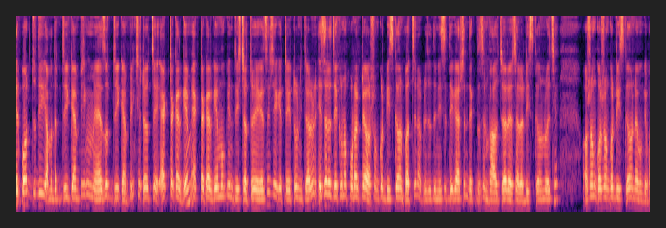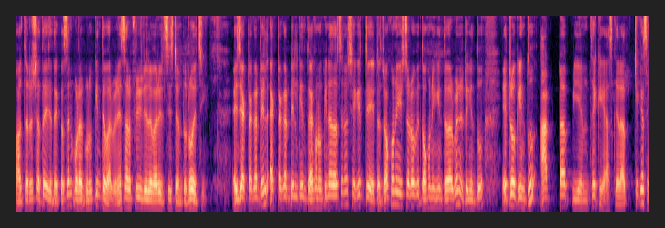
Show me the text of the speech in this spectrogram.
এরপর যদি আমাদের যে ক্যাম্পিং মেজর যে ক্যাম্পিং সেটা হচ্ছে এক টাকার গেম এক টাকার গেমও কিন্তু স্টার্ট হয়ে গেছে। সেক্ষেত্রে এটাও নিতে পারবেন এছাড়া যে কোনো প্রোডাক্টে অসংখ্য ডিসকাউন্ট পাচ্ছেন। আপনি যদি নিচের দিকে আসেন, দেখতেছেন ভাউচার এছাড়া ডিসকাউন্ট রয়েছে। অসংখ্য অসংখ্য ডিসকাউন্ট এবং ভাউচারের সাথে এই যে দেখতেছেন প্রোডাক্টগুলো কিনতে পারবেন। এছাড়া ফ্রি ডেলিভারির সিস্টেম তো রয়েছেই এই যে এক টাকার ডিল এক টাকার ডিল কিন্তু এখনও কিনা যাচ্ছে না। সেক্ষেত্রে এটা যখনই স্টার্ট হবে তখনই কিনতে পারবেন। এটা কিন্তু, এটাও কিন্তু আটটা পিএম থেকে আজকে রাত, ঠিক আছে?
